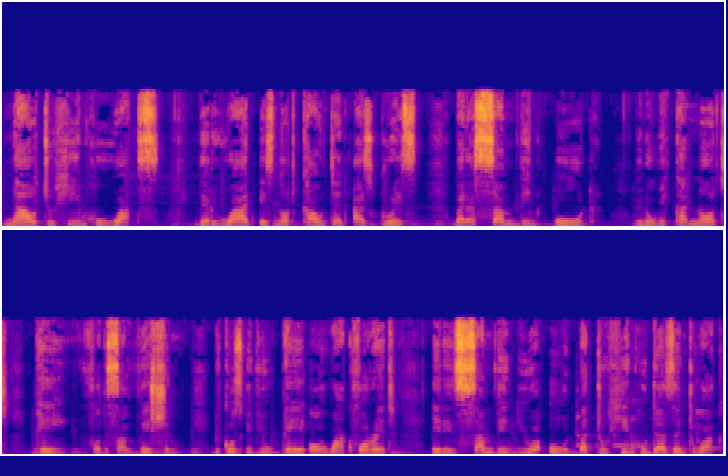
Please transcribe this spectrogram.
Now to him who works, the reward is not counted as grace, but as something owed. You know, we cannot pay for the salvation because if you pay or work for it, it is something you are owed. But to him who doesn't work,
